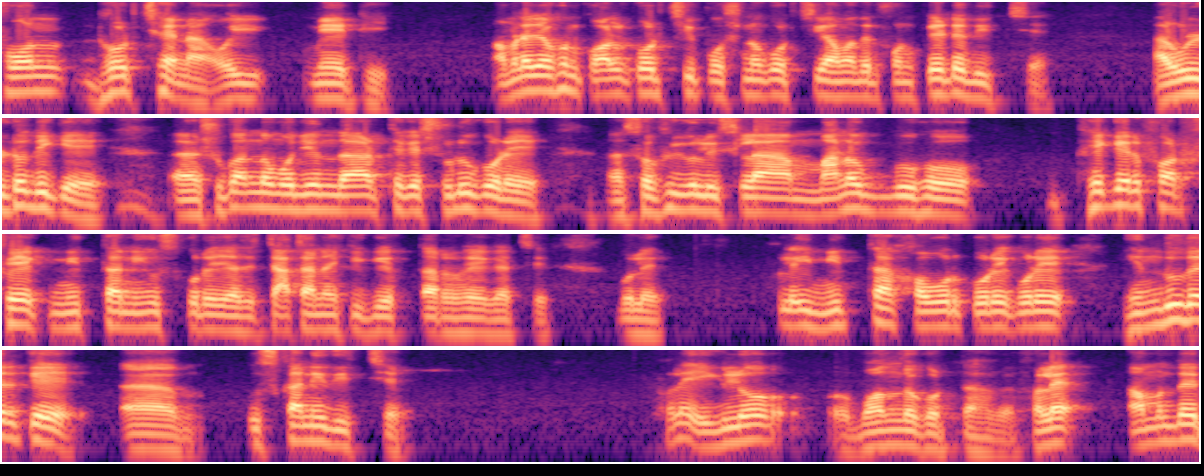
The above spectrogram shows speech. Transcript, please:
ফোন ধরছে না ওই মেয়েটি। আমরা যখন কল করছি, প্রশ্ন করছি, আমাদের ফোন কেটে দিচ্ছে। আর উল্টো দিকে সুকান্ত মজুমদার থেকে শুরু করে শফিকুল ইসলাম, মানব গুহ, ফেকের ফর ফেক মিথ্যা নিউজ করে যাচ্ছে, চাচা নাকি গ্রেপ্তার হয়ে গেছে বলে। ফলে এই মিথ্যা খবর করে করে হিন্দুদেরকে উস্কানি দিচ্ছে। ফলে এগুলো বন্ধ করতে হবে। ফলে আমাদের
